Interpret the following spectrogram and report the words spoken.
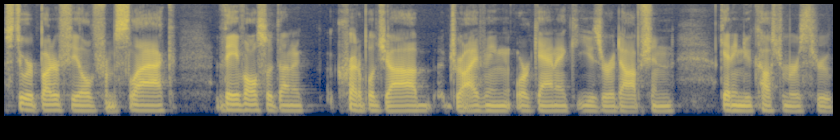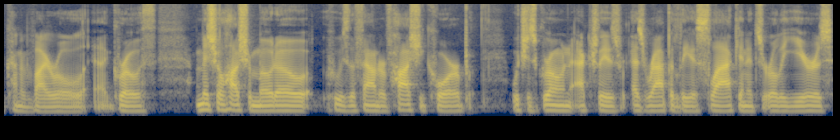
Stuart Butterfield from Slack. They've also done an incredible job driving organic user adoption, getting new customers through kind of viral uh, growth. Mitchell Hashimoto, who's the founder of HashiCorp, which has grown actually as, as rapidly as Slack in its early years,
